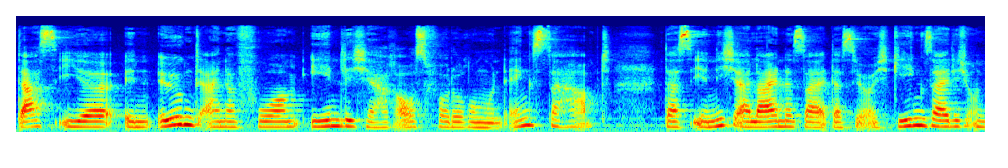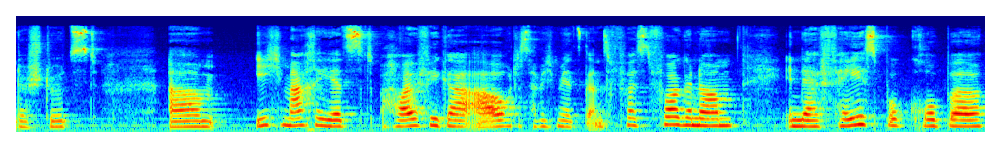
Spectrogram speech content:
dass ihr in irgendeiner Form ähnliche Herausforderungen und Ängste habt, dass ihr nicht alleine seid, dass ihr euch gegenseitig unterstützt. Ähm, ich mache jetzt häufiger auch, das habe ich mir jetzt ganz fest vorgenommen, in der Facebook-Gruppe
